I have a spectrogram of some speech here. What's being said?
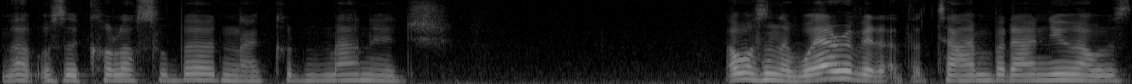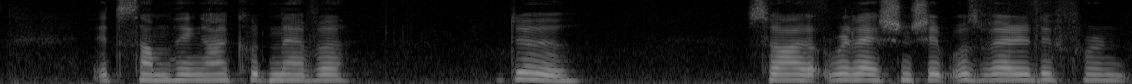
that was a colossal burden I couldn't manage. I wasn't aware of it at the time, but I knew I was, it's something I could never do. So our relationship was very different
